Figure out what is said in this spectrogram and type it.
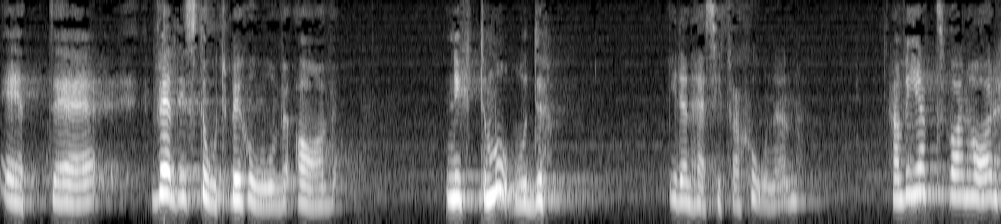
ett eh, väldigt stort behov av nytt mod i den här situationen. Han vet vad han har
